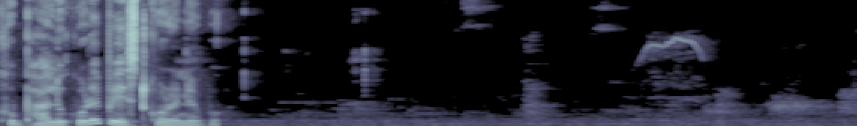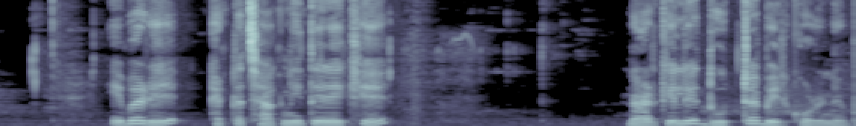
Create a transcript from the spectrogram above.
খুব ভালো করে পেস্ট করে নেব। এবারে একটা ছাঁকনিতে রেখে নারকেলের দুধটা বের করে নেব।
